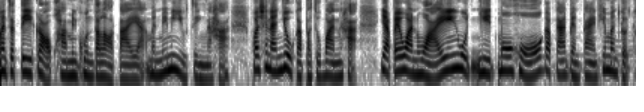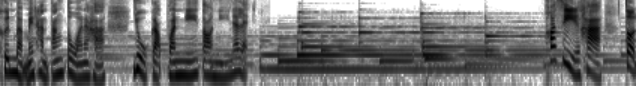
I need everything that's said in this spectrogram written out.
มันจะตีกรอบความเป็นคุณตลอดไปอะมันไม่มีอยู่จริงนะคะ เพราะฉะนั้นอยู่กับปัจจุบันค่ะ อย่าไปหวั่นไหวหงุดหงิดโมโห กับการเปลี่ยนแปลงที่มันเกิดขึ้นแบบไม่ทันตั้งตัวนะคะ อยู่กับวันนี้ตอนนี้นั่นแหละ ข้อ4ค่ะ จด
